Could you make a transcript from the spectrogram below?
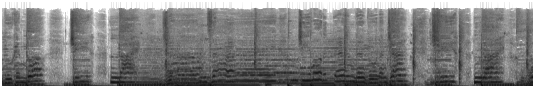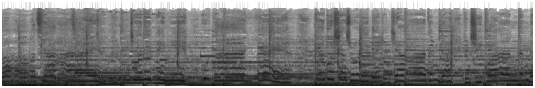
不肯躲起来？正在寂寞的人能不能站起来？我在这里陪你无奈。看过小说里面人家等待，更习惯等待；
